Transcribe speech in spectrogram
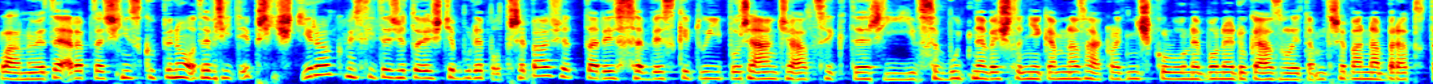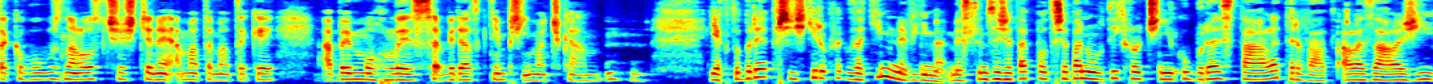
Plánujete adaptační skupinu otevřít i příští rok? Myslíte, že to ještě bude potřeba, že tady se vyskytují pořád žáci, kteří se buď nevešli někam na základní školu, nebo nedokázali tam třeba nabrat takovou znalost češtiny a matematiky, aby mohli se vydat k těm přijímačkám? Mm-hmm. Jak to bude příští rok, tak zatím nevíme. Myslím si, že ta potřeba nultých ročníků bude stále trvat, ale záleží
